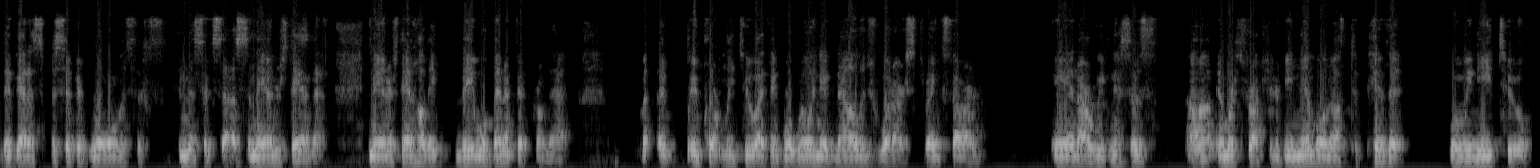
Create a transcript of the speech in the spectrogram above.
they've got a specific role in the success and they understand that. And they understand how they, they will benefit from that. Uh, importantly, too, I think we're willing to acknowledge what our strengths are and our weaknesses. Uh, and we're structured to be nimble enough to pivot when we need to.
